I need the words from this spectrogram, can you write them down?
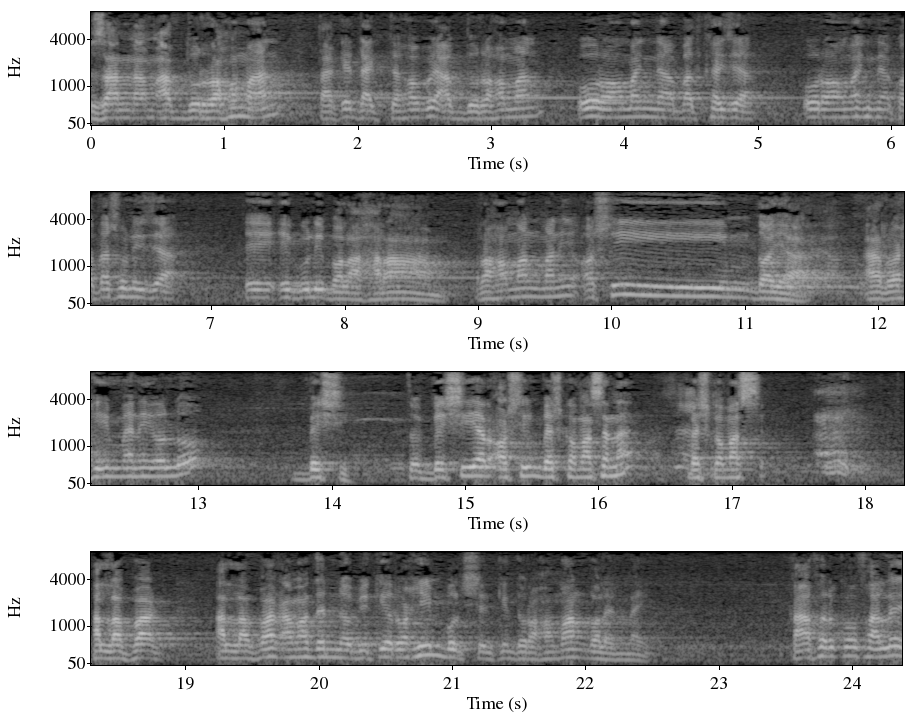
যার নাম আব্দুর রহমান, তাকে ডাকতে হবে আব্দুর রহমান। ও রহমান না বাদ খাই যা ও রহমান না কথা শুনি যা এগুলি বলা হারাম। রহমান মানে অসীম দয়া, আর রহিম মানে হলো বেশি। তো বেশি আর অসীম বেশ কম আছে না? বেশ কম আছে। আল্লাহ আল্লাহ পাক আমাদের নবীকে রহিম বলছেন, কিন্তু রহমান বলেন নাই। কাফেরকেও ফালে,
